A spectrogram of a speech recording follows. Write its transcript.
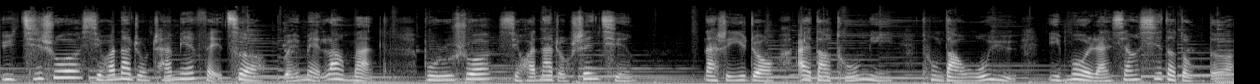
与其说喜欢那种缠绵悱恻、唯美浪漫，不如说喜欢那种深情。那是一种爱到荼蘼、痛到无语、已默然相惜的懂得。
